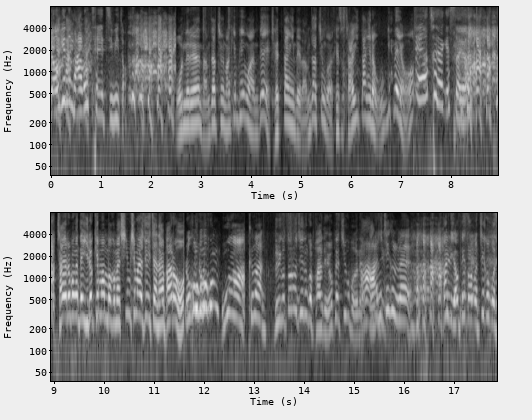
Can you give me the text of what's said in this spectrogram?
여기는 바로 제 집이죠. 오늘은 남자친구랑 캠핑 왔는데 제 땅인데 남자친구가 그래서 자기 땅이라고 우기네요 헤어져야겠어요. 자 여러분 근데 이렇게만 먹으면 심심할 수 있잖아요 바로 로금로금. 우와 그만. 너 이거 떨어지는 걸 봐야 돼 옆에 찍어봐 그냥 아안 떨어지- 찍을래. 빨리 옆에서 한번 찍어보세요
